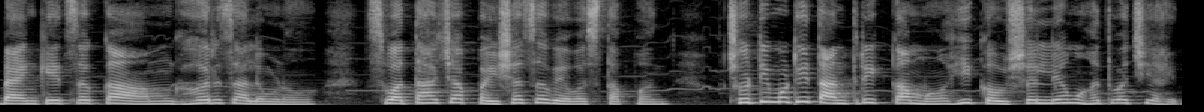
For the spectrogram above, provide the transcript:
बँकेचं काम घर चालवणं स्वतःच्या पैशाचं व्यवस्थापन छोटी मोठी तांत्रिक कामं ही कौशल्य महत्त्वाची आहेत.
